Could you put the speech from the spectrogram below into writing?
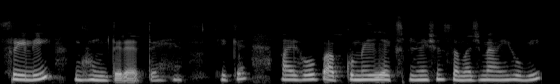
फ्रीली घूमते रहते हैं। ठीक है, आई होप आपको मेरी एक्सप्लेनेशन समझ में आई होगी।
